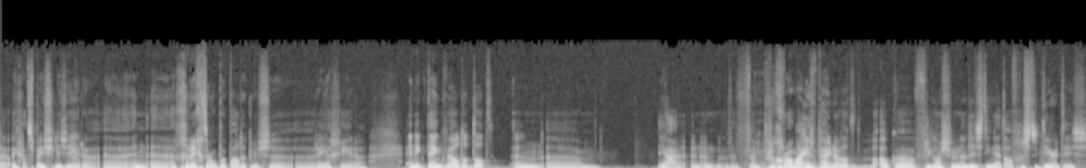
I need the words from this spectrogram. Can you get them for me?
Uh, je gaat specialiseren uh, en uh, gerichter op bepaalde klussen reageren. En ik denk wel dat dat een, um, ja, een, een, een, programma is, bijna wat elke freelance journalist die net afgestudeerd is,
